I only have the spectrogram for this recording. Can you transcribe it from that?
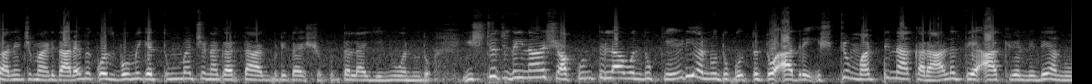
ಚಾಲೆಂಜ್ ಮಾಡಿದ್ದಾರೆ. ಬಿಕಾಸ್ ಭೂಮಿಗೆ ತುಂಬಾ ಚೆನ್ನಾಗಿ ಅರ್ಥ ಆಗ್ಬಿಟ್ಟಿದೆ ಶಕುಂತಲ ಏನು ಅನ್ನೋದು. ಇಷ್ಟು ದಿನ ಶಕುಂತಲಾ ಒಂದು ಕೇಡಿ ಅನ್ನೋದು ಗೊತ್ತಿತ್ತು. ಆದ್ರೆ ಇಷ್ಟು ಮಟ್ಟಿನ ಕರಾಳತೆ ಆಕೆಯಲ್ಲಿದೆ ಅನ್ನೋ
